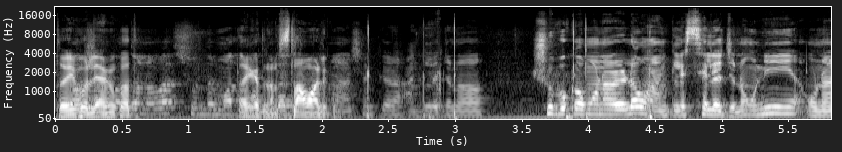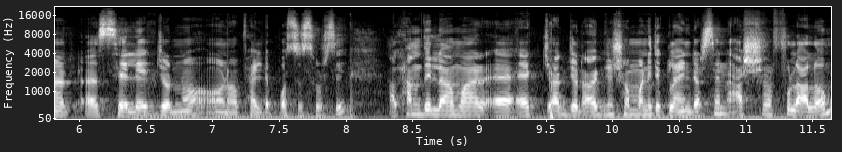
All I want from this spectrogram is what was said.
তো এই বলে আমি কথা ধন্যবাদ সুন্দর মত। আসসালামু আলাইকুম। আঙ্কেলের জন্য শুভকামনা রইল আঙ্কেলের ছেলের জন্য উনি ওনার ছেলের জন্য ফাইলটা প্রসেস করছি আলহামদুলিল্লাহ আমার এক- একজন একজন সম্মানিত ক্লায়েন্ট আসছেন আশরাফুল আলম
